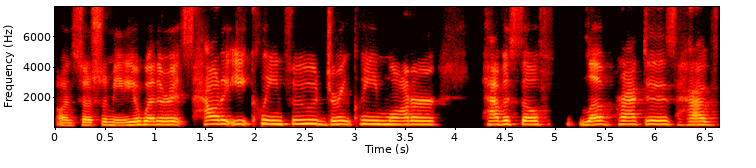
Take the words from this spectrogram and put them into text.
on social media, whether it's how to eat clean food, drink clean water, have a self-love practice, have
